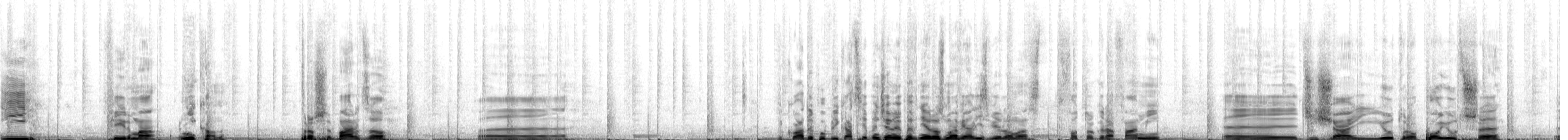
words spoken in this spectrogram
i firma Nikon. Proszę bardzo, wykłady, publikacje. Będziemy pewnie rozmawiali z wieloma fotografami dzisiaj, jutro, pojutrze e,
